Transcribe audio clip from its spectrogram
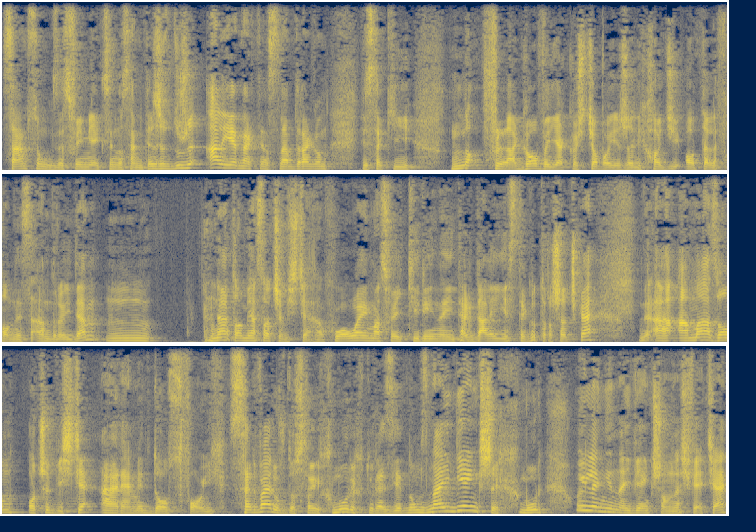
Samsung ze swoimi Exynosami też jest duży, ale jednak ten Snapdragon jest taki no, flagowy jakościowo, jeżeli chodzi o telefony z Androidem. Mm. Natomiast oczywiście Huawei ma swoje Kiriny i tak dalej, jest tego troszeczkę. A Amazon oczywiście ARM-y do swoich serwerów, do swoich chmury, które jest jedną z największych chmur, o ile nie największą na świecie.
